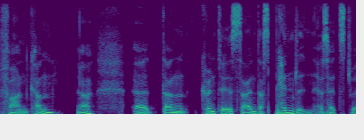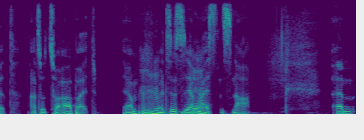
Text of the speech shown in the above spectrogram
fahren kann, ja, äh, dann könnte es sein, dass Pendeln ersetzt wird, also zur Arbeit. Ja, mhm, weil es ist ja, ja meistens nah. Ähm,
